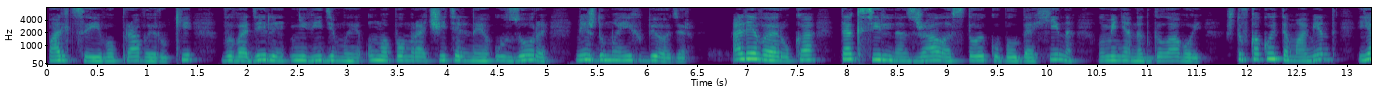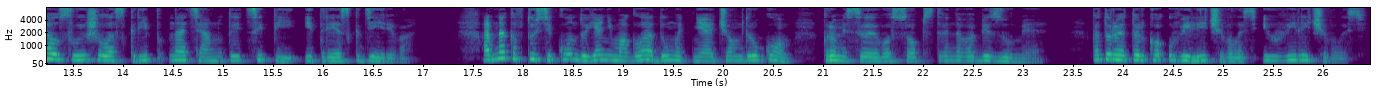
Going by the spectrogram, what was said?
Пальцы его правой руки выводили невидимые умопомрачительные узоры между моих бедер, а левая рука так сильно сжала стойку балдахина у меня над головой, что в какой-то момент я услышала скрип натянутой цепи и треск дерева. Однако в ту секунду я не могла думать ни о чем другом, кроме своего собственного безумия, которое только увеличивалось и увеличивалось.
